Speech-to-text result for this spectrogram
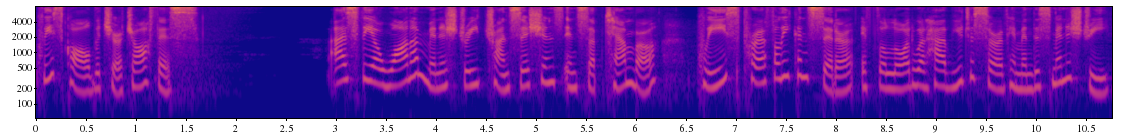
please call the church office. As the Awana ministry transitions in September, please prayerfully consider if the Lord would have you to serve Him in this ministry.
